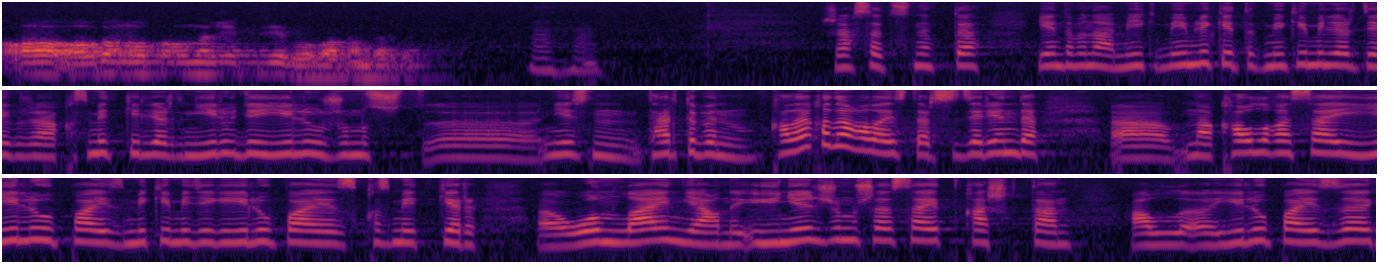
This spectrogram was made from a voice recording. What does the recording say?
аудан орталығына жеткізеді ол адамдарды. Жақсы түсінікті. Енді мына мемлекеттік мекемелердегі жаңағы қызметкерлердің елуде елу жұмыс ә, несін тәртібін қалай қадағалайсыздар сіздер? Енді ә, мына қаулыға сай елу пайыз мекемедегі елу пайыз қызметкер ә, онлайн яғни үйінен жұмыс жасайды қашықтан ал елу пайызы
